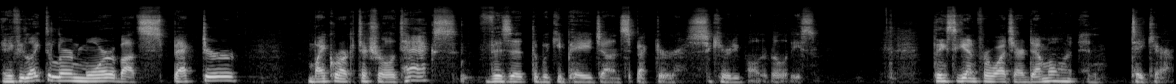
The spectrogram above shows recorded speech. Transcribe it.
And if you'd like to learn more about Spectre microarchitectural attacks, visit the wiki page on Spectre security vulnerabilities. Thanks again for watching our demo and take care.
